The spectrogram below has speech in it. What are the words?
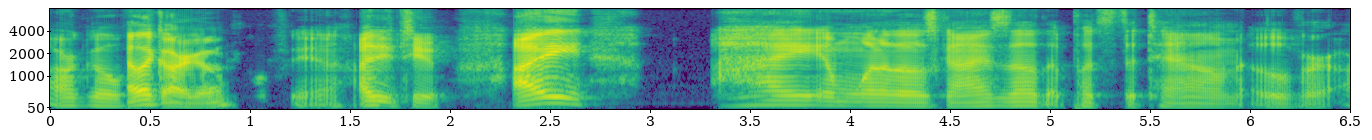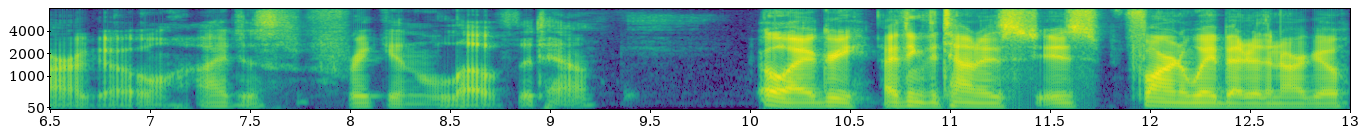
Argo. I like Argo. Yeah, I do too. I I am one of those guys though that puts the town over Argo. I just freaking love the town. Oh, I agree. I think the town is is far and away better than Argo.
